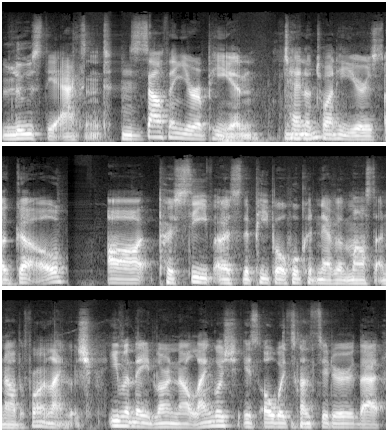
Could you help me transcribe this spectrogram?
lose their accent. Hmm. Southern European, 10 Mm-hmm. or 20 years ago, are perceived as the people who could never master another foreign language. Even they learn another language, it's always considered that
